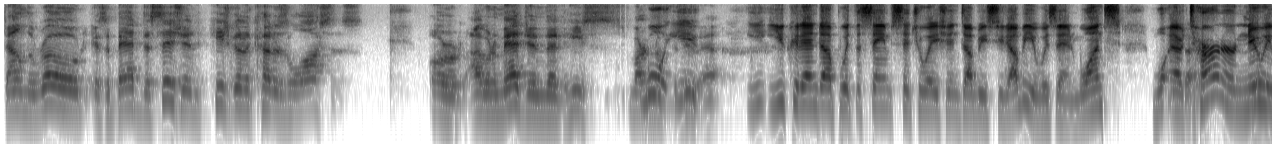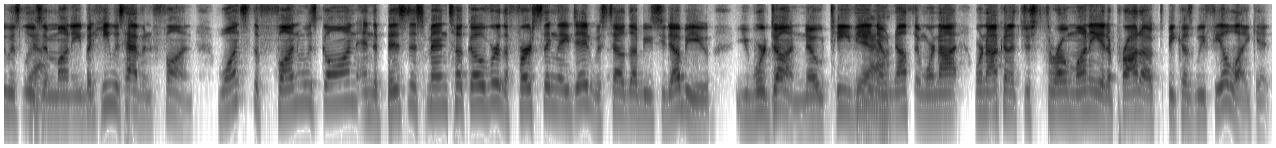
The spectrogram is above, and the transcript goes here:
down the road is a bad decision, he's going to cut his losses. Or I would imagine that he's smart Well, enough to you- do that. You, you could end up with the same situation WCW was in. Once uh. Turner knew he was losing yeah. money, but he was having fun. Once the fun was gone and the businessmen took over, the first thing they did was tell WCW, "You we're done. No TV, Yeah. no nothing. We're not we're not going to just throw money at a product because we feel like it."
